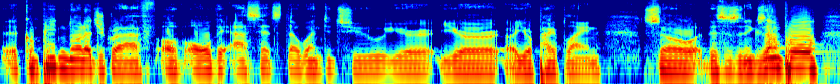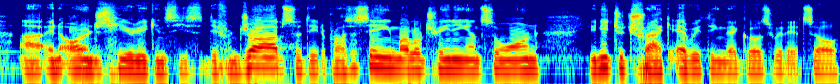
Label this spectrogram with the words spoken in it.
a complete knowledge graph of all the assets that went into your your uh, your pipeline. So this is an example. Uh, in orange here, you can see different jobs, so data processing, model training, and so on. You need to track everything that goes with it. So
